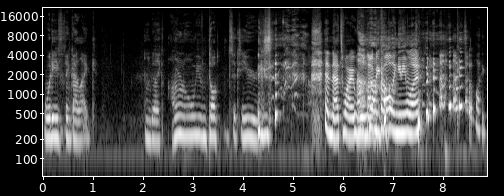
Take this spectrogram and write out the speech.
what do you think I like? And be like, I don't know. We haven't talked in six years. and that's why we'll not be calling anyone. like,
